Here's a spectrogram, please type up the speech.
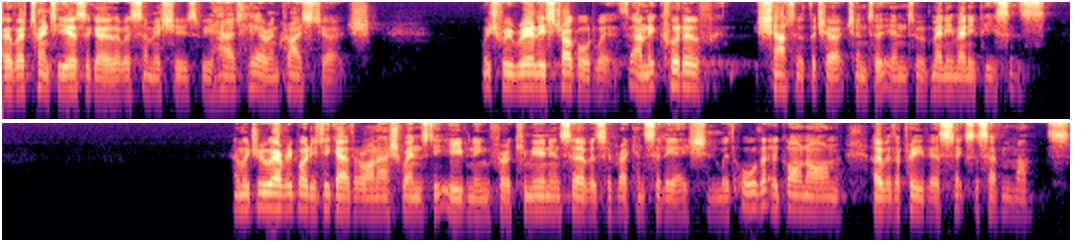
Over 20 years ago, there were some issues we had here in Christchurch, which we really struggled with, and it could have shattered the church into, into many, many pieces. And we drew everybody together on Ash Wednesday evening for a communion service of reconciliation with all that had gone on over the previous six or seven months.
